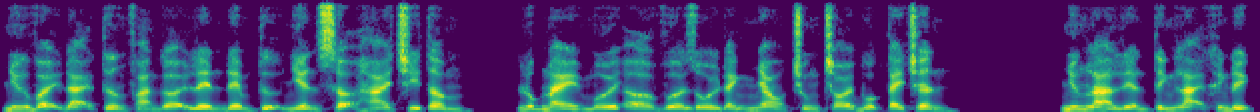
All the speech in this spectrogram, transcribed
như vậy đại tương phản gợi lên đêm tự nhiên sợ hãi chi tâm, lúc này mới ở vừa rồi đánh nhau chung chói buộc tay chân. Nhưng là liền tính lại khinh địch,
